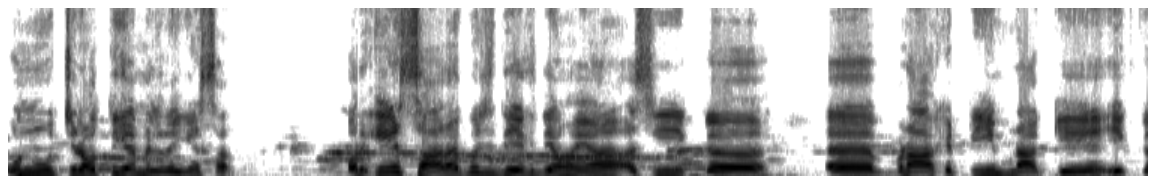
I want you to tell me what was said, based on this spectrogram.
ਉਹਨੂੰ ਚੁਣੌਤੀਆਂ ਮਿਲ ਰਹੀਆਂ ਸਨ। ਔਰ ਇਹ ਸਾਰਾ ਕੁਝ ਦੇਖਦਿਆਂ ਹੋਇਆਂ ਅਸੀਂ ਇੱਕ ਬਣਾ ਕੇ, ਟੀਮ ਬਣਾ ਕੇ ਇੱਕ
